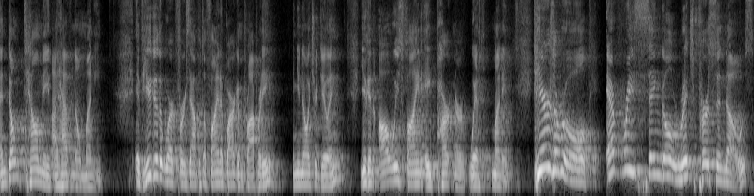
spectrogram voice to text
And don't tell me I have no money. If you do the work, for example, to find a bargain property and you know what you're doing, you can always find a partner with money. Here's a rule every single rich person knows,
